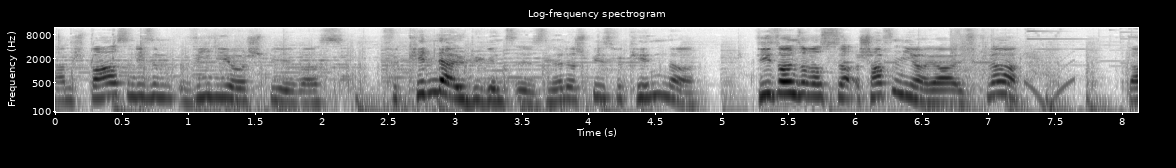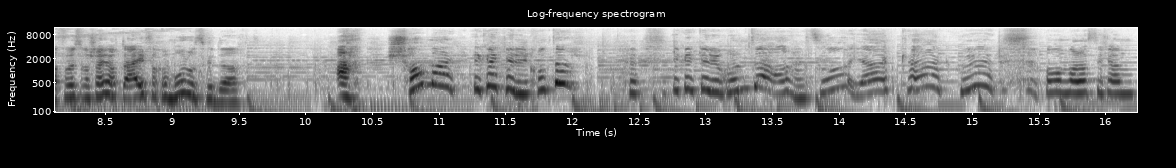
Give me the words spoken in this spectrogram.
Haben Spaß in diesem Videospiel, was für Kinder übrigens ist, ne? Das Spiel ist für Kinder. Die sollen sowas schaffen hier, ja, ist klar. Dafür ist wahrscheinlich auch der einfache Modus gedacht. Ach, schau mal, hier kann ich ja nicht runter. Hier kann ich ja nicht runter. Ach so, ja, klar, cool. Warum war das nicht an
